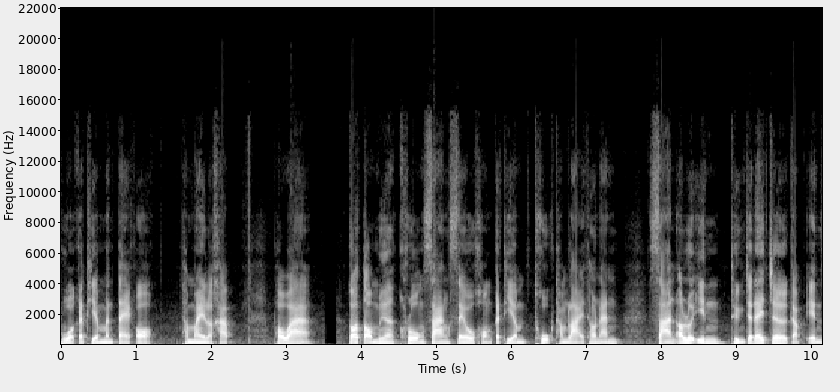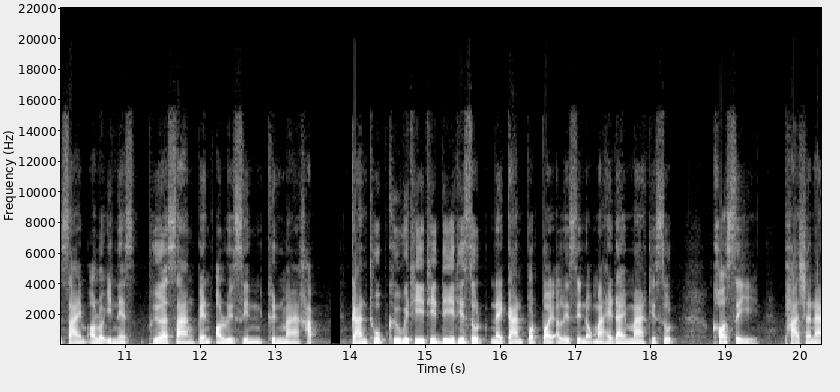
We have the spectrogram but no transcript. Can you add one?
หัวกระเทียมมันแตกออกทำไมเหรอครับ เพราะว่าก็ต่อเมื่อโครงสร้างเซลล์ของกระเทียมถูกทำลายเท่านั้น สารออโลอินถึงจะได้เจอกับเอนไซม์ออโลอินเนสเพื่อสร้างเป็นออลิซินขึ้นมาครับ การทุบคือวิธีที่ดีที่สุดในการปลดปล่อยออลิซินออกมาให้ได้มากที่สุด ข้อ 4. ภาชนะ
